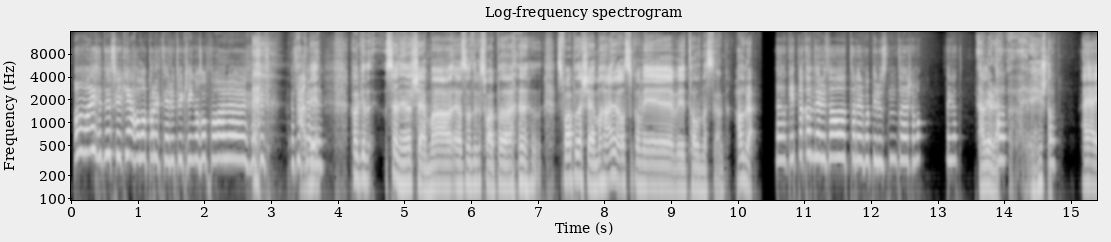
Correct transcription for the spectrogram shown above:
å oh, nei, Det skal ikke jeg ha noe karakterutvikling og sånt. nå her. eh, Jeg, jeg Nei, vi kan ikke sende inn et skjema altså, Du kan svare på det Svar på det skjemaet her, og så kan vi, vi ta det neste gang. Ha det bra. Eh, Ok, da kan dere ta, ta dere papyrusen, ta jeg skjema. Det er greit. Ja, vi gjør det. Hysj, da. Hei, hei.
